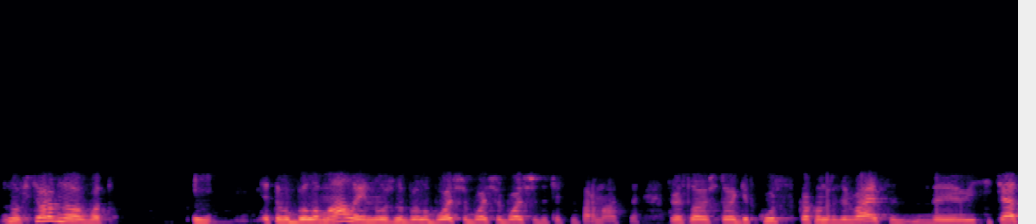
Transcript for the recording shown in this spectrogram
но все равно вот и этого было мало, и нужно было больше, больше, больше изучать информации. При условии, что GetCourse, как он развивается, да и сейчас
